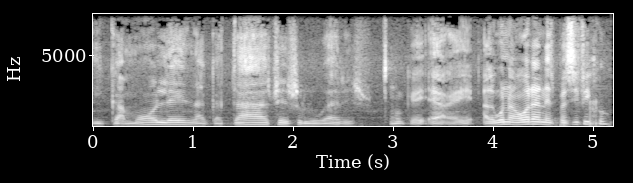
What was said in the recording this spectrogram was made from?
y Camole, Nacatás, esos lugares. Ok, eh, ¿Alguna hora en específico?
